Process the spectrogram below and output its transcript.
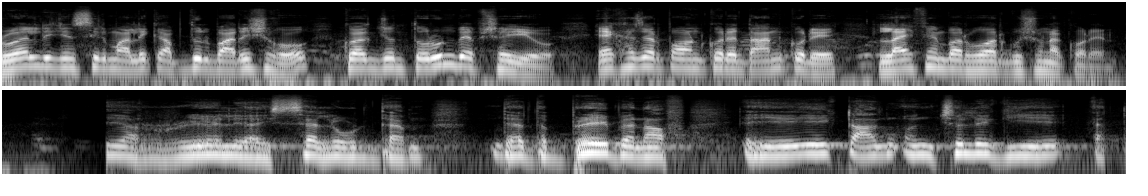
রয়্যাল রিজেন্সির মালিক আব্দুল বারি সহ কয়েকজন তরুণ ব্যবসায়ীও এক হাজার পাউন্ড করে দান করে লাইফ মেম্বার হওয়ার ঘোষণা করেন। They are really, I salute them. They are the brave enough. এই একটা অঞ্চলে গিয়ে এত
